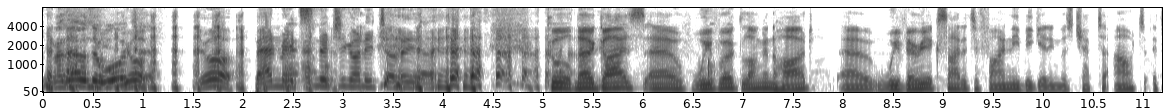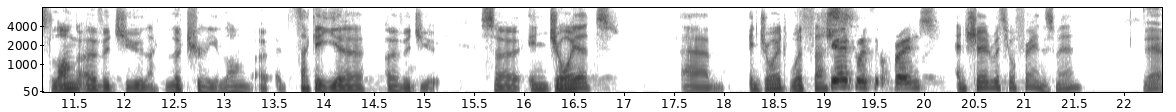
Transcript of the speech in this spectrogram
No, that was a water. Yo, bandmates snitching on each other. Yeah. cool. No, guys, uh, we've worked long and hard. Uh, we're very excited to finally be getting this chapter out. It's long overdue, like literally long. It's like a year overdue. So enjoy it. Um, enjoy it with us Share it with your friends. and share it with your friends, man. yeah.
